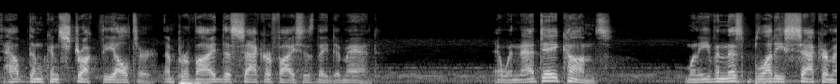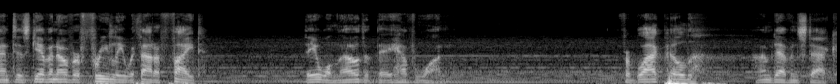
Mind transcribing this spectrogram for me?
to help them construct the altar and provide the sacrifices they demand. And when that day comes, when even this bloody sacrament is given over freely without a fight, they will know that they have won. For Blackpilled, I'm Devin Stack.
